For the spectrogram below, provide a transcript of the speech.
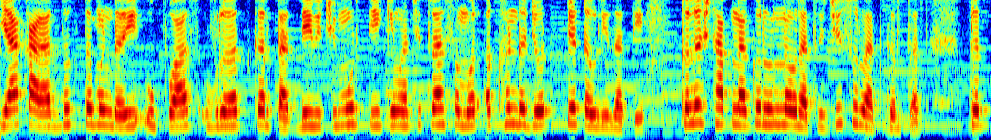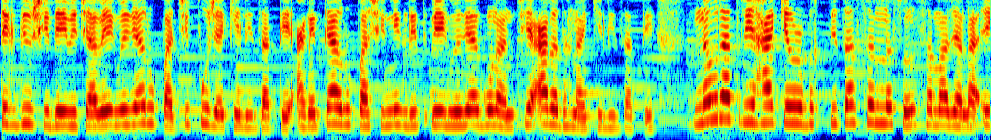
या काळात भक्त मंडळी उपवास व्रत करतात. देवीची मूर्ती किंवा चित्रासमोर अखंड ज्योत पेटवली जाते. कलश स्थापना करून नवरात्रीची सुरुवात करतात. प्रत्येक दिवशी देवीच्या वेगवेगळ्या रूपाची पूजा केली जाते आणि त्या रूपाशी निगडीत वेगवेगळ्या गुणांची आराधना केली जाते. नवरात्री हा केवळ भक्तीचा सण नसून समाजाला एक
